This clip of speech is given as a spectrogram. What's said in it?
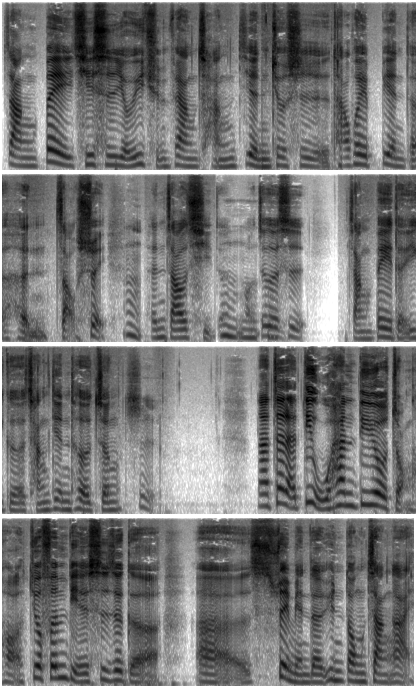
长辈其实有一群非常常见，就是他会变得很早睡，嗯，很早起的，嗯，嗯，这个是长辈的一个常见特征。是，那再来第五和第六种哈，就分别是这个呃睡眠的运动障碍，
